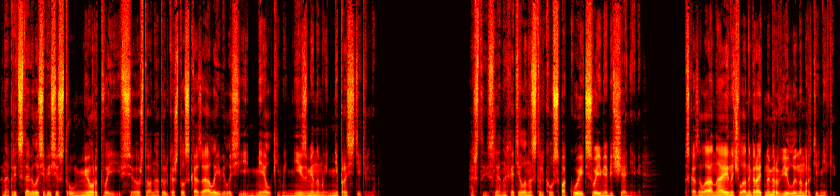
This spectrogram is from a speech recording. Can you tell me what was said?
Она представила себе сестру мертвой, и все, что она только что сказала, явилось ей мелким и низменным и непростительным. А что, если она хотела настолько успокоить своими обещаниями? Сказала она и начала набирать номер виллы на Мартинике.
